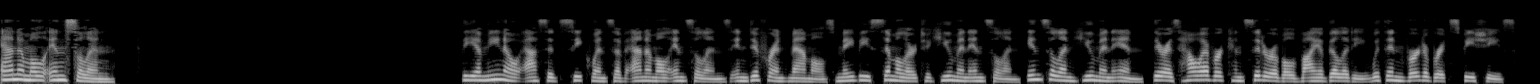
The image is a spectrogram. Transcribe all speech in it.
Animal insulin The amino acid sequence of animal insulins in different mammals may be similar to human insulin insulin human in, there is however considerable viability within vertebrate species.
